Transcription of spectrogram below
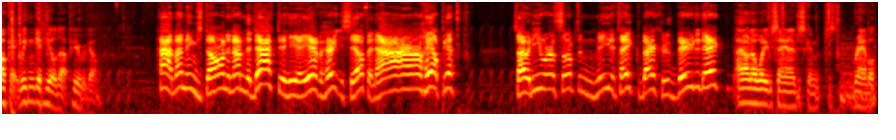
Okay, we can get healed up. Here we go. Hi, my name's Dawn, and I'm the doctor here. You ever hurt yourself, and I'll help you. So, do you want something me to take back to there today? I don't know what he was saying. I'm just gonna just ramble.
